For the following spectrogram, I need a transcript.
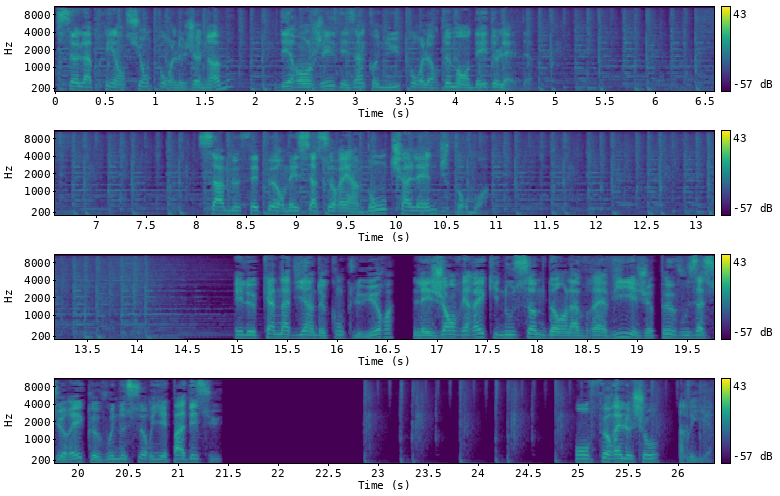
Seule appréhension pour le jeune homme Déranger des inconnus pour leur demander de l'aide. Ça me fait peur mais ça serait un bon challenge pour moi. Et le Canadien de conclure, Les gens verraient qui nous sommes dans la vraie vie et je peux vous assurer que vous ne seriez pas déçus. On ferait le show, rire.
